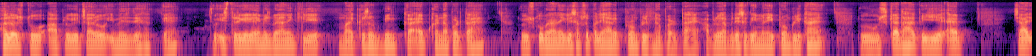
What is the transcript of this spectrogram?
हेलो दोस्तों, आप लोग ये चारों इमेज देख सकते हैं। तो इस तरीके का इमेज बनाने के लिए माइक्रोसॉफ्ट बिंक का ऐप करना पड़ता है। तो इसको बनाने के लिए सबसे पहले यहाँ पे प्रॉम्प्ट लिखना पड़ता है। आप लोग यहाँ पे देख सकते हैं, मैंने ये प्रॉम्प्ट लिखा है। तो उसके आधार पे ये ऐप चार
